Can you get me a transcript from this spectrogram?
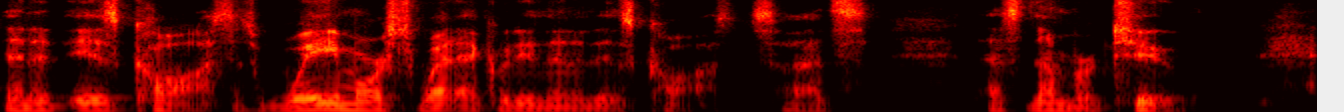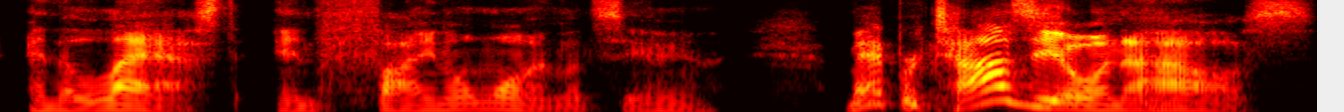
than it is cost. It's way more sweat equity than it is cost. So that's that's number two. And the last and final one, let's see here. Matt Bertazio in the house.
